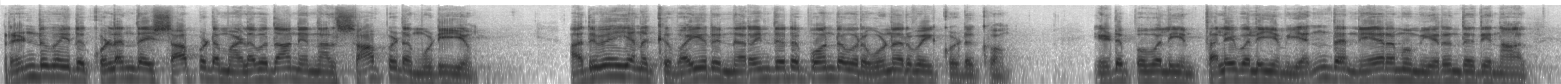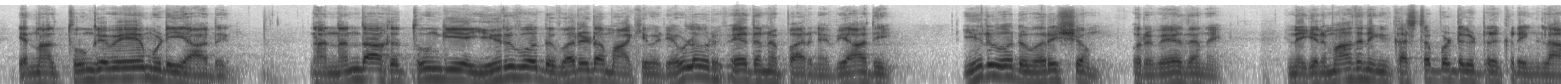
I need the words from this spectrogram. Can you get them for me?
ரெண்டு வயது குழந்தை சாப்பிடும் அளவுதான் என்னால் சாப்பிட முடியும். அதுவே எனக்கு வயிறு நிறைந்தது போன்ற ஒரு உணர்வை கொடுக்கும். இடுப்பு வலியும் தலைவலியும் எந்த நேரமும் இருந்ததினால் என்னால் தூங்கவே முடியாது. நான் நன்றாக தூங்கிய இருபது வருடம் ஆகிவிடு எவ்வளோ ஒரு வேதனை பாருங்க வியாதி. இருபது வருஷம் ஒரு வேதனை. இன்னைக்கு இந்த மாதம் நீங்கள் கஷ்டப்பட்டுக்கிட்டு இருக்கிறீங்களா?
